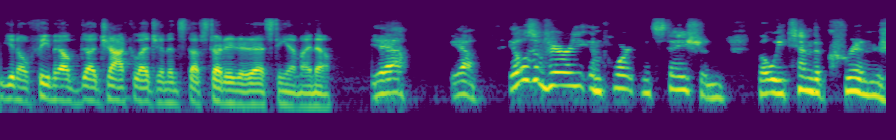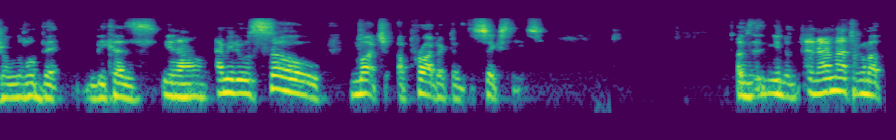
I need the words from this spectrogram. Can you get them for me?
you know, female uh, jock legend and stuff. Started at SDM. I know. Yeah, yeah. It was a very important station, but we tend to cringe a little bit because, you know, I mean, it was so much a product of the 60s. You know, and I'm not talking about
